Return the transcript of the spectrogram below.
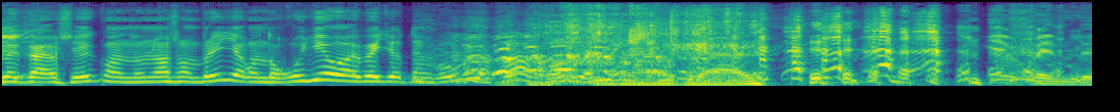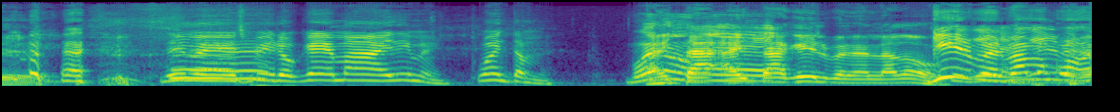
mi sombrilla. ca- sí, cuando una sombrilla, cuando yo bebé yo tengo una. Dime, Espiro, ¿qué más hay? Dime, cuéntame. Bueno, ahí, está, ahí eh, está Gilbert en la 2. Gilbert, vamos con...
